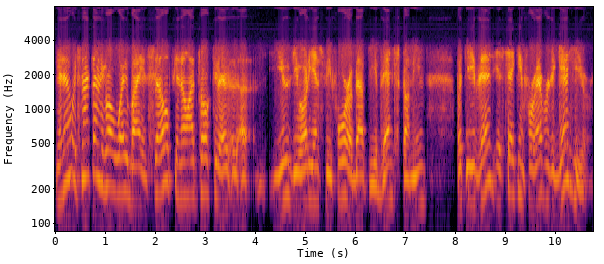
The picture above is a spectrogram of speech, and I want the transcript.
You know, it's not going to go away by itself. You know, I've talked to uh, uh, you, the audience, before about the events coming, but the event is taking forever to get here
